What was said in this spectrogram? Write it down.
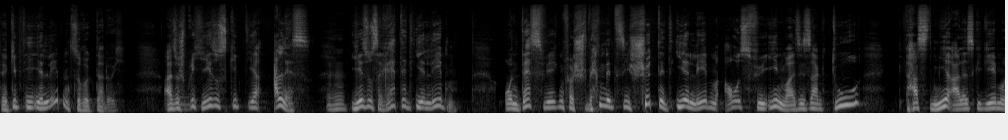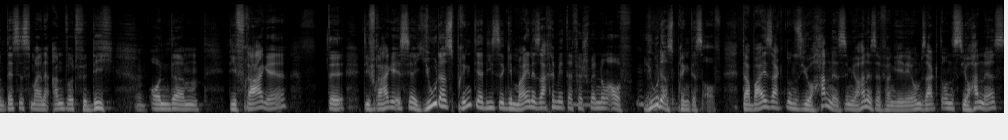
der gibt ihr ihr Leben zurück dadurch. Also sprich, Jesus gibt ihr alles. Jesus rettet ihr Leben. Und deswegen verschwendet sie, schüttet ihr Leben aus für ihn, weil sie sagt, du hast mir alles gegeben und das ist meine Antwort für dich. Und ähm, die Frage, die, die Frage ist ja, Judas bringt ja diese gemeine Sache mit der Verschwendung auf. Judas bringt es auf. Dabei sagt uns Johannes, im Johannesevangelium sagt uns Johannes,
